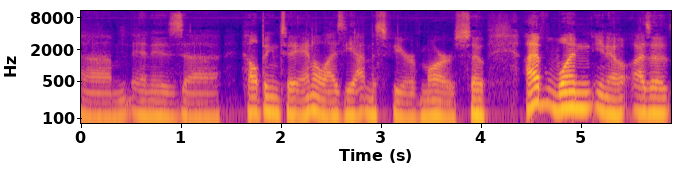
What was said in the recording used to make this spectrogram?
Um, and is uh, helping to analyze the atmosphere of Mars. So, I have one, you know, as a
